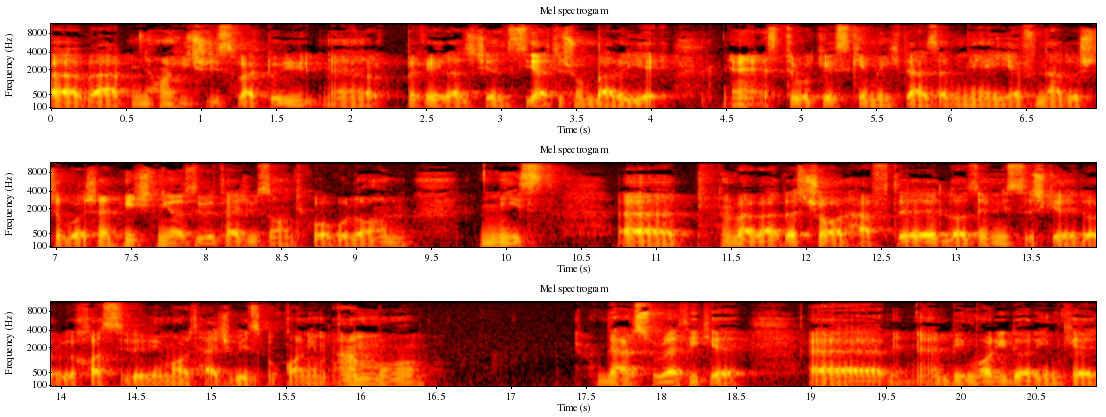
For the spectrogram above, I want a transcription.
و اینها هیچ ریس فاکتوری به غیر از جنسیتشون برای استروک اسکمیک در زمینه AF نداشته باشن هیچ نیازی به تجویز آنتیکواگولان نیست. و بعد از چهار هفته لازم نیستش که داروی خاصی به بیمار تجویز بکنیم. اما در صورتی که بیماری داریم که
